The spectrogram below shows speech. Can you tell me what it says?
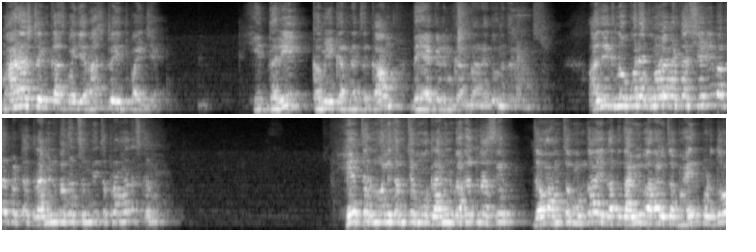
महाराष्ट्र विकास पाहिजे राष्ट्रहित पाहिजे. ही दरी कमी करण्याचं काम देह अकॅडमी करणार आहे दोन हजार पंचवीस. अधिक नोकऱ्या कोणाला भेटतात? शहरी भागात भेटतात. ग्रामीण भागात संधीचं प्रमाणच कमी. हे जर नॉलेज आमच्या ग्रामीण भागातलं असेल जेव्हा आमचा मुलगा एखादा दहावी बारावीचा बाहेर पडतो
